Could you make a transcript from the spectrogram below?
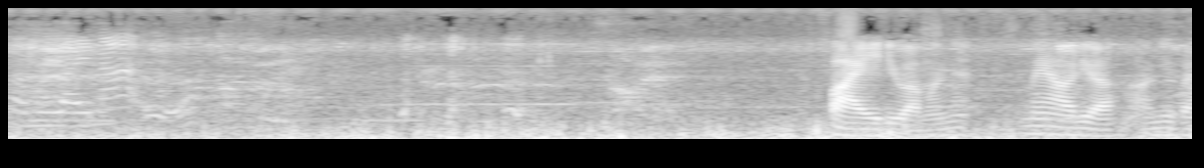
ซามูไรหน้าเออไฟดีกว่ามั้งเนี่ยไม่เอาดีกว่าเอานี่ไป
